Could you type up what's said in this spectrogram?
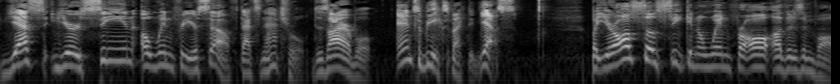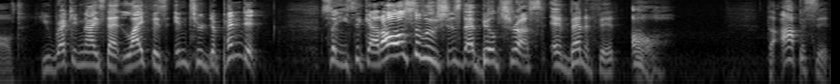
Yes, you're seeing a win for yourself. That's natural, desirable, and to be expected, yes. But you're also seeking a win for all others involved. You recognize that life is interdependent. So you seek out all solutions that build trust and benefit all. The opposite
